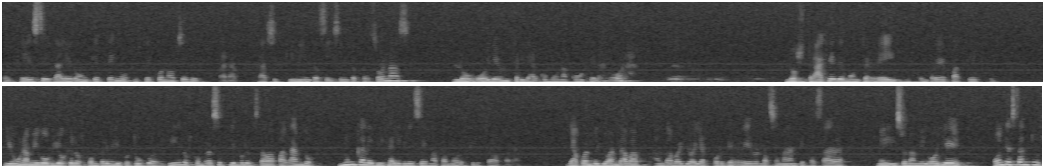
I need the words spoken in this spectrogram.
Porque ese galerón que tengo, que usted conoce, de, para casi 500, 600 personas, lo voy a enfriar como una congeladora. Los traje de Monterrey, los compré de paquete. Y un amigo vio que los compré y me dijo, tú los compré hace tiempo, los estaba pagando. Nunca le dije a la iglesia de Matamoros que lo estaba pagando. Ya cuando yo andaba, andaba yo allá por Guerrero la semana antepasada, me hizo un amigo, oye, ¿dónde están tus,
